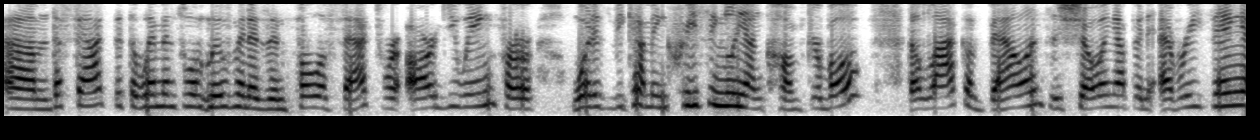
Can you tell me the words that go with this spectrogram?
um, the fact that the women's movement is in full effect. We're arguing for what has become increasingly uncomfortable. The lack of balance is showing up in everything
